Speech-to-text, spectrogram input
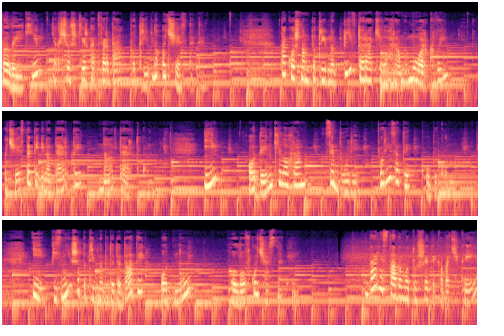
Великі, якщо шкірка тверда, потрібно очистити. Також нам потрібно 1,5 кг моркви очистити і натерти на тертку. І 1 кг цибулі порізати кубиком. І пізніше потрібно буде додати одну головку часнику. Далі ставимо тушити кабачки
